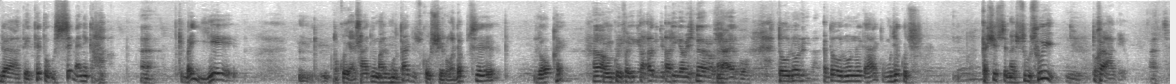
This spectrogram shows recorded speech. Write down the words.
جو آتے تھے تو اس سے میں نے کہا۔ ہاں۔ کہ بھائی یہ تو کوئی ایسا آدمی معلوم ہوتا ہے جس کو شعر و ادب سے ذوق ہے؟ ہاں تو انہوں نے تو انہوں نے کہا کہ مجھے کچھ کشش سے محسوس ہوئی جی۔ تو خیر آ گئے اچھا۔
